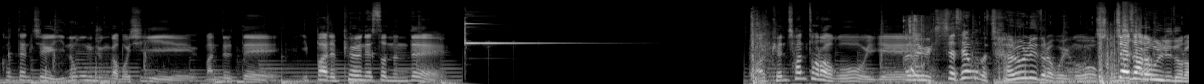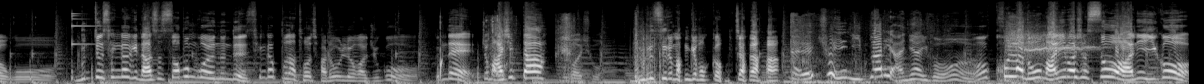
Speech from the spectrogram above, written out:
컨텐츠 인어공주인가 뭐시기 만들 때 이빨을 표현했었는데 아 괜찮더라고 이게. 아 이거 진짜 생각보다 잘 어울리더라고 이거. 진짜 잘 어울리더라고. 문득 생각이 나서 써본 거였는데 생각보다 더 잘 어울려가지고. 근데 좀 아쉽다. 뭐가 아쉬워. 느르스름한 게 밖에 없잖아. 야, 애초에 얘는 이빨이 아니야 이거. 어? 콜라 너무 많이 마셨어. 아니 이거.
